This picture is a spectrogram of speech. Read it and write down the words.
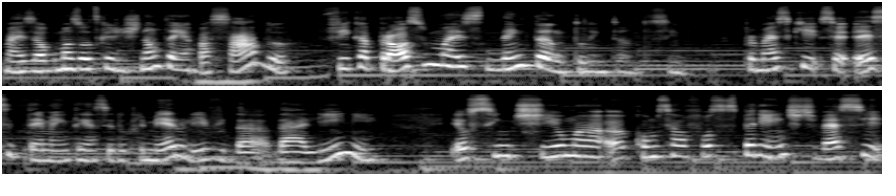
Mas algumas outras que a gente não tenha passado, fica próximo, mas nem tanto. Nem tanto, sim. Por mais que esse tema tenha sido o primeiro livro da, da Aline, eu senti uma. Ah, como se ela fosse experiente, tivesse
